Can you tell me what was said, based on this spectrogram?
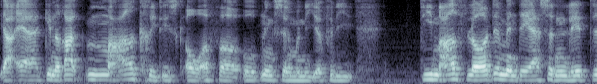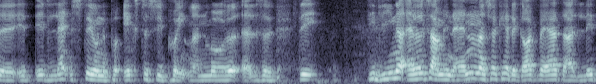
Jeg er generelt meget kritisk over for åbningsceremonier, fordi de er meget flotte, men det er sådan lidt øh, et, et landstævne på ecstasy på en eller anden måde. Altså, det, de ligner alle sammen hinanden, og så kan det godt være, at der er lidt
